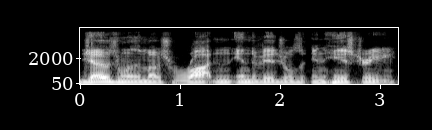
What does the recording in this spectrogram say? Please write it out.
Joe's one of the most rotten individuals in history.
